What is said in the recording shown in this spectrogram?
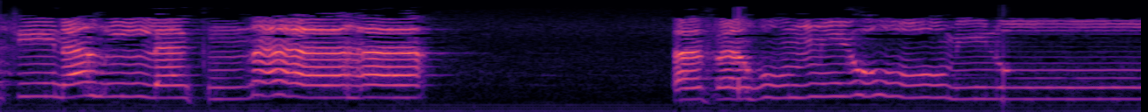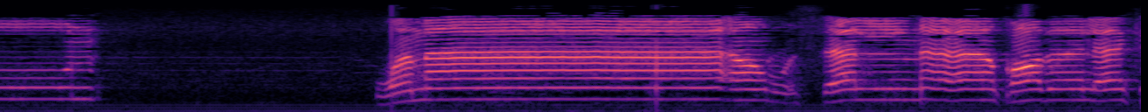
قرية أهلكناها أفهم يؤمنون وما أرسلنا قبلك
